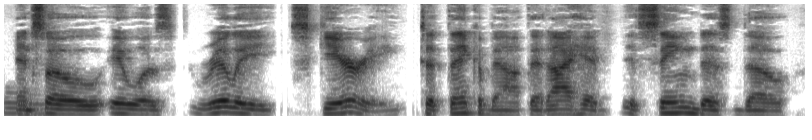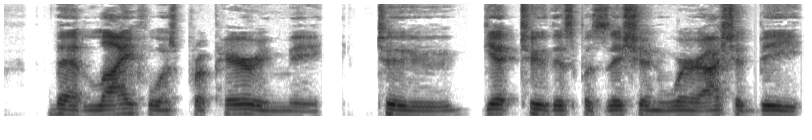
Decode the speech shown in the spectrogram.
And mm-hmm. so it was really scary to think about that I had, it seemed as though that life was preparing me to get to this position where I should be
